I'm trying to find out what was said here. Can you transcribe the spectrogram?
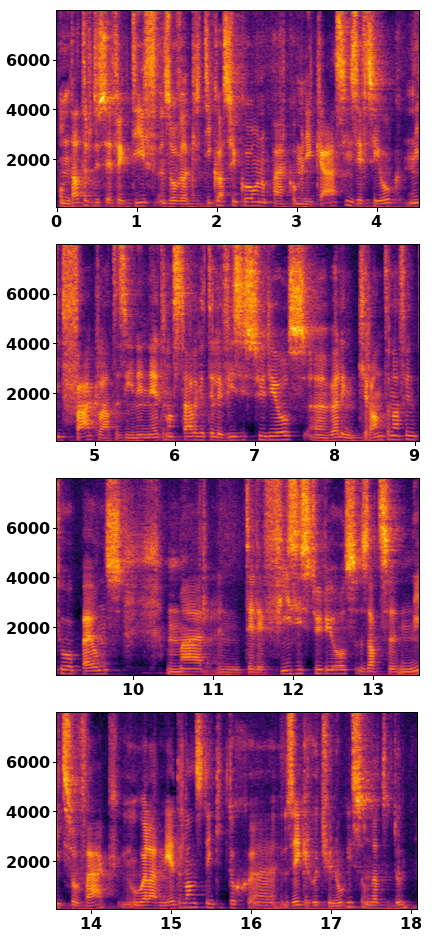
Omdat er dus effectief zoveel kritiek was gekomen op haar communicatie, ze heeft zich ook niet vaak laten zien in Nederlandstalige televisiestudio's. Uh, wel in kranten af en toe, ook bij ons. Maar in televisiestudio's zat ze niet zo vaak. Hoewel haar Nederlands, denk ik, toch uh, zeker goed genoeg is om dat te doen.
